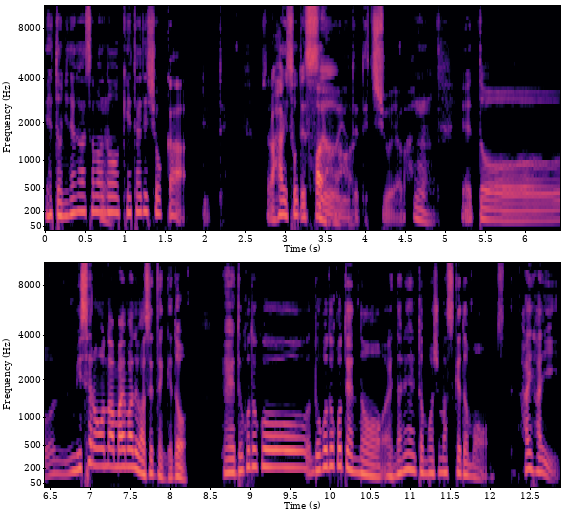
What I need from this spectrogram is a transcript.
えっと、蜷川様の携帯でしょうか？って言って。そしたら、はい、そうです、はいはいはい言ってて、父親が。うん。えっと、店のお名前まで忘れてんけど、えーどこどこ、どこどこ店の、えー何々と申しますけども、つってはいはい。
